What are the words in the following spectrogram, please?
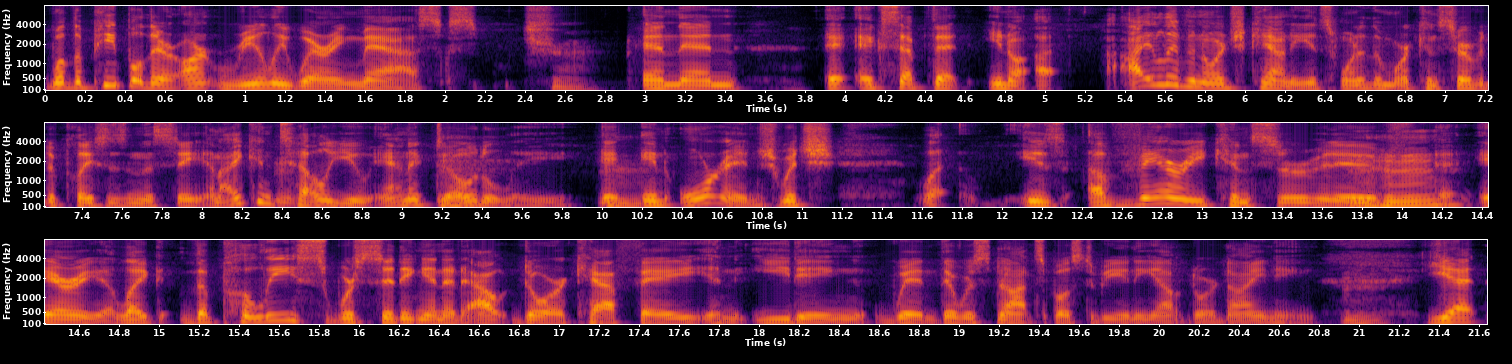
well, the people there aren't really wearing masks. True. And then, except that you know, I live in Orange County. It's one of the more conservative places in the state, and I can mm. tell you anecdotally, mm. in, in Orange, which is a very conservative mm-hmm. area. Like the police were sitting in an outdoor cafe and eating when there was not supposed to be any outdoor dining. Mm. Yet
